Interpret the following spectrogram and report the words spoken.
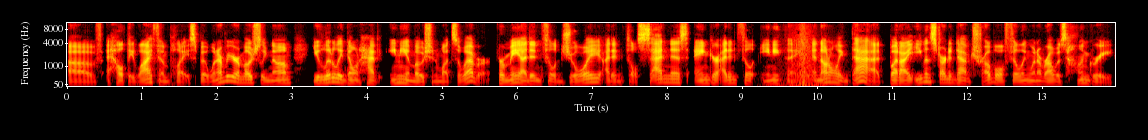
of a healthy life in place. But whenever you're emotionally numb, you literally don't have any emotion whatsoever. For me, I didn't feel joy, I didn't feel sadness, anger, I didn't feel anything. And not only that, but I even started to have trouble feeling whenever I was hungry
